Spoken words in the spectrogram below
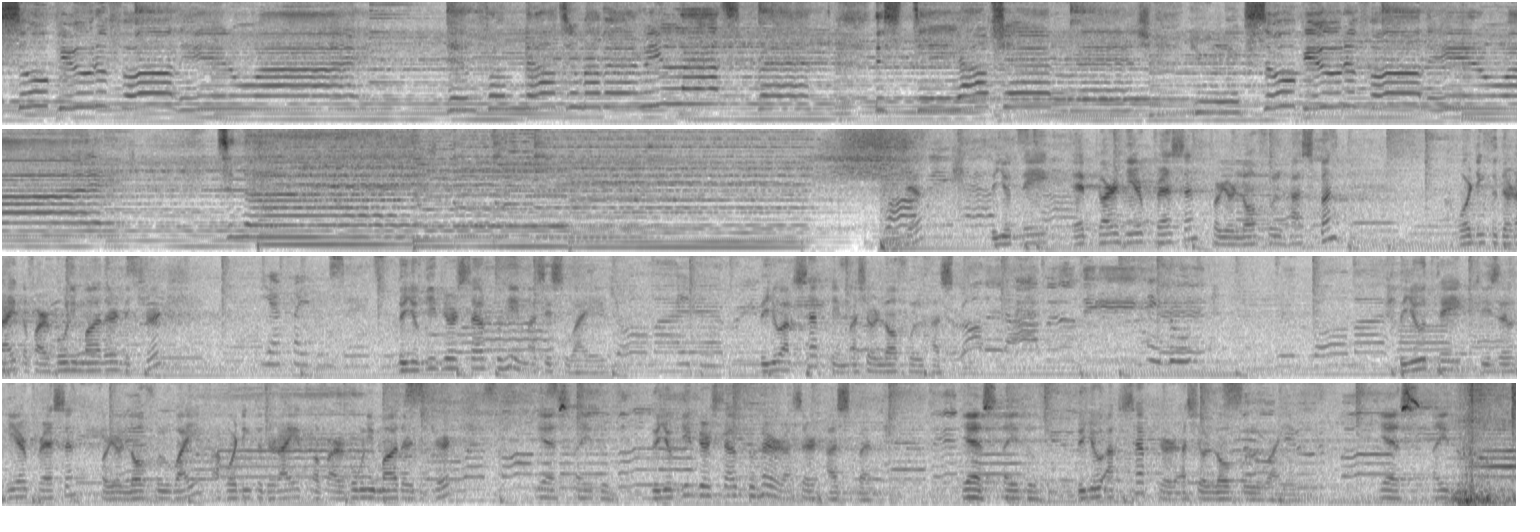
so beautiful in white. And from now to my very last breath, this day I'll cherish. You look so beautiful in white tonight. Do you take Edgar here present for your lawful husband, according to the rite of our Holy Mother, the Church? Yes, I do. Do you give yourself to him as his wife? I do. Do you accept him as your lawful husband? I do. Do you take Chezel here present for your lawful wife, according to the rite of our Holy Mother, the Church? Yes, I do. Do you give yourself to her as her husband? Yes, I do. Do you accept her as your lawful wife? Yes, I do.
